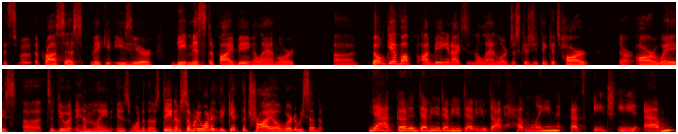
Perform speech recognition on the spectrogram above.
to smooth the process, make it easier, demystify being a landlord. Uh, don't give up on being an accidental landlord just because you think it's hard. There are ways uh, to do it. Hemlane is one of those. Dana, if somebody wanted to get the trial, where do we send them? Yeah, go to www.hemlane, that's H E M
